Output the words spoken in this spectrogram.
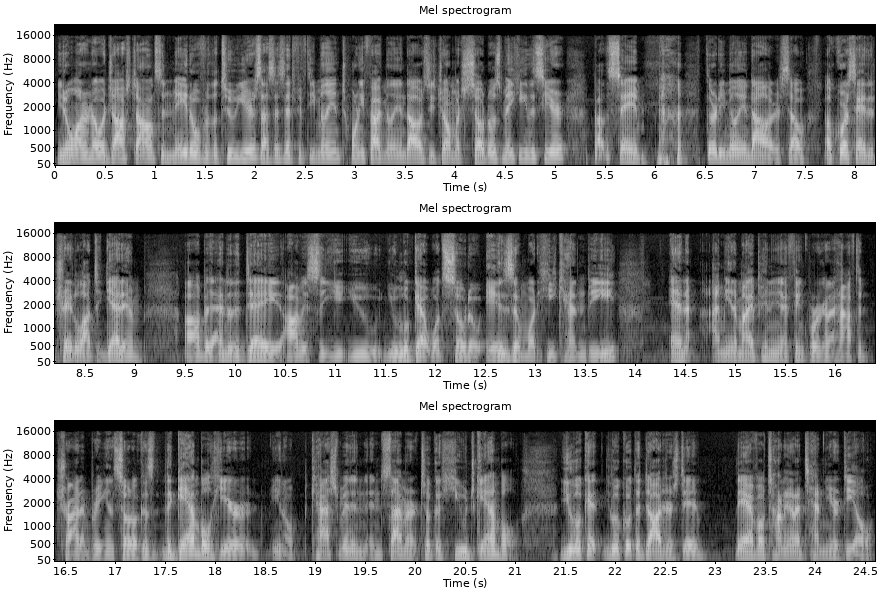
You don't want to know what Josh Donaldson made over the two years? As I said, $50 million, $25 million each. How much Soto's making this year? About the same, $30 million. So, of course, they had to trade a lot to get him. Uh, but at the end of the day, obviously, you, you, you look at what Soto is and what he can be. And I mean, in my opinion, I think we're going to have to try to bring in Soto because the gamble here, you know, Cashman and, and Simon took a huge gamble. You look at you look what the Dodgers did. They have Ohtani on a 10 year deal.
